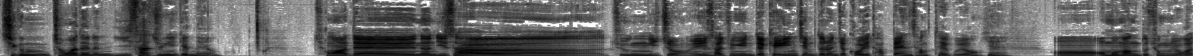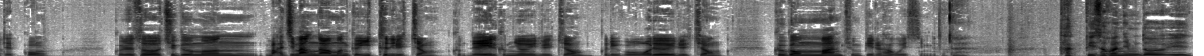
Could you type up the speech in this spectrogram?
지금 청와대는 이사 중이겠네요. 청와대는 이사 중이죠. 예, 네. 이사 중인데 개인 짐들은 이제 거의 다 뺀 상태고요. 예. 어, 업무망도 종료가 됐고 그래서 지금은 마지막 남은 그 이틀 일정, 그 내일 금요일 일정, 그리고 월요일 일정 그것만 준비를 하고 있습니다. 네. 탁 비서관님도 이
